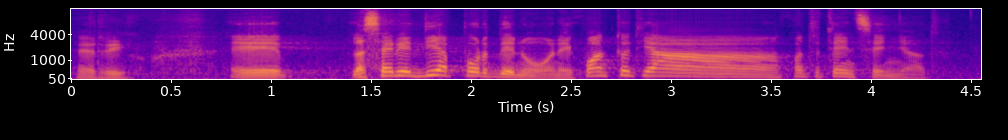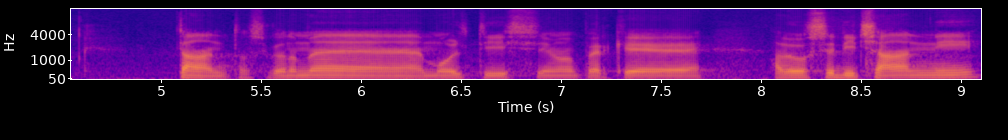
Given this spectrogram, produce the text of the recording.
Enrico. E la Serie D a Pordenone, quanto ti, ha, quanto ti ha insegnato? Tanto, secondo me moltissimo, perché avevo 16 anni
